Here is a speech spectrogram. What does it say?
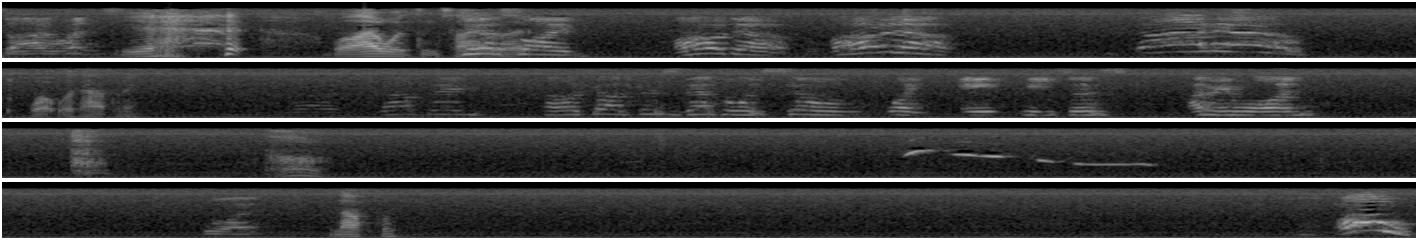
silence. Yeah. well, I wasn't Just silent. like, oh no, oh no, oh no! What was happening? Uh, nothing. Helicopter's definitely still like eight pieces. I mean one. What? Nothing. Oh!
